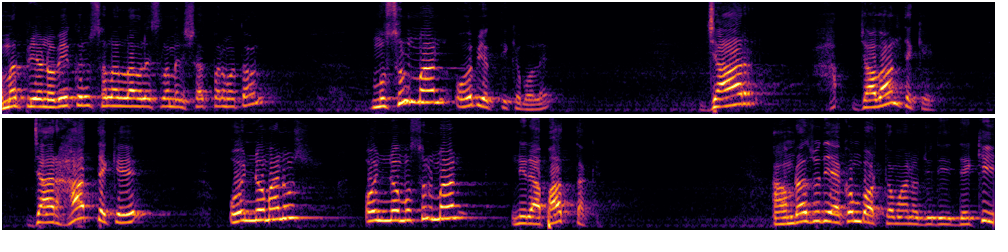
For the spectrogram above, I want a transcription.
আমার প্রিয় নবী করিম সাল্লাহ আলাইসলামের পর মতন মুসলমান ও ব্যক্তিকে বলে, যার জবান থেকে, যার হাত থেকে অন্য মানুষ, অন্য মুসলমান নিরাপদ থাকে। আমরা যদি এখন বর্তমানে যদি দেখি,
